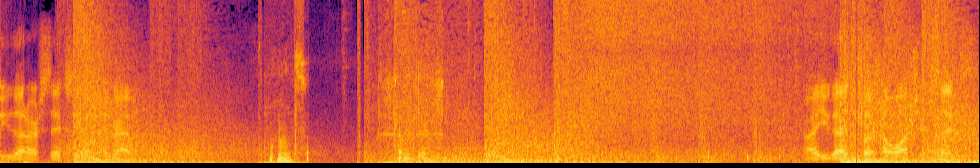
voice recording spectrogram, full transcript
you got our six. so you want me to grab it? Coming through. Alright, you guys push, I'll watch your 6.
